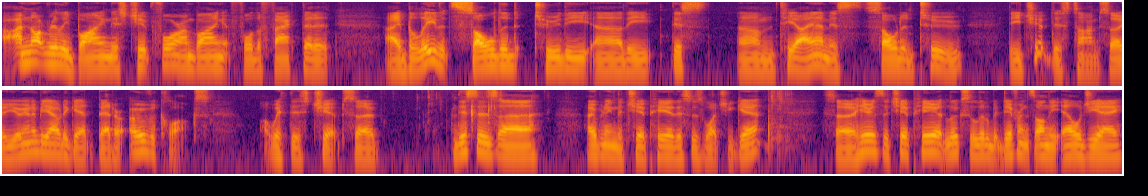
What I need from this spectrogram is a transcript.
I'm not really buying this chip for. I'm buying it for the fact that it, I believe it's soldered to the uh, the this um, TIM is soldered to the chip this time. So you're going to be able to get better overclocks with this chip. So this is uh, opening the chip here. This is what you get. So here's the chip here. It looks a little bit different. It's on the LGA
